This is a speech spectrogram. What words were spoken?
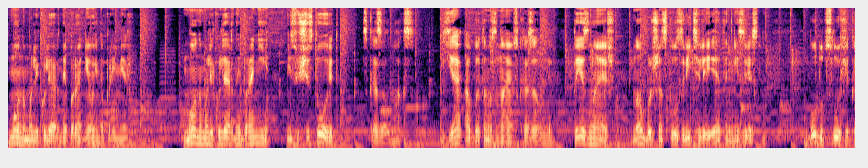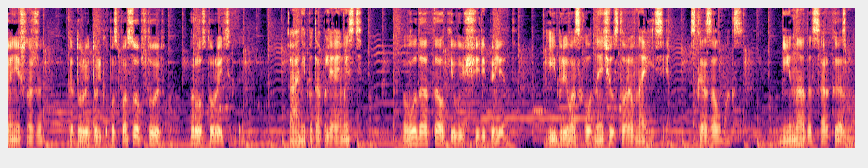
мономолекулярной броней, например. «Мономолекулярной брони не существует», – сказал Макс. «Я об этом знаю», – сказал я. «Ты знаешь, но большинству зрителей это неизвестно. Будут слухи, конечно же, которые только поспособствуют росту рейтинга. А непотопляемость – водоотталкивающий репеллент и превосходное чувство равновесия, сказал Макс. «Не надо сарказма»,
